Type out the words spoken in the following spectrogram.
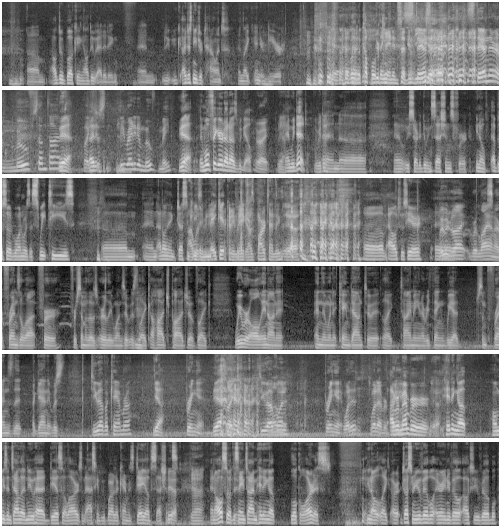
Um, I'll do booking, I'll do editing. And you, you, I just need your talent and like, and your gear. Yeah. a couple of Your things. Canon 7D. Stand there, stand there and move sometimes. Yeah. Like I just be ready to move, maybe. Yeah. And we'll figure it out as we go. Right. Yeah. and we did. And we did. And uh, and we started doing sessions for you know episode one was a sweet tease. um, and I don't think Justin I can even even make it. I couldn't even make it. I was bartending. Yeah. Um, Alex was here. we would Uh, rely, rely on our friends a lot for for some of those early ones. It was like a hodgepodge of like we were all in on it, and then when it came down to it, like timing and everything, we had some friends that again it was. Do you have a camera? yeah, Bring it. yeah. Like, do you have Love one? it. Bring it. What it? Whatever. I bring it. remember Yeah. hitting up homies in town that I knew had DSLRs and asking if we could borrow their cameras day of sessions. Yeah. Yeah. And also at the same time hitting up local artists. You know, like are, Justin, are you available? Arian, are you available? Alex, are you available?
